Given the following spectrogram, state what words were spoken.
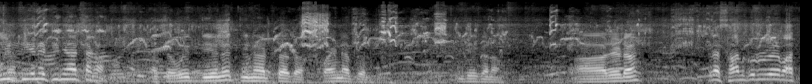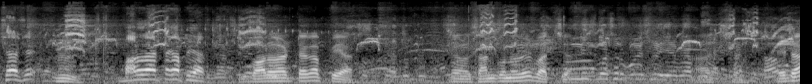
with DNA তিন হাজার টাকা। আচ্ছা উইথ ডিএনএ তিন হাজার টাকা। পাইনাপেল দেখে নাও। আর এটা? এটা সান কনুরের বাচ্চা আছে। হুম। বারো হাজার টাকা পেয়ার। বারো হাজার টাকা পেয়ার। সানকনুরের বাচ্চা। আচ্ছা। এটা?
